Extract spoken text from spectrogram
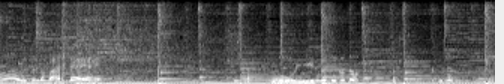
ओह वो तो बाहर से आया है ओह ये तो देखो तो Bam, bam disambut spray. Male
